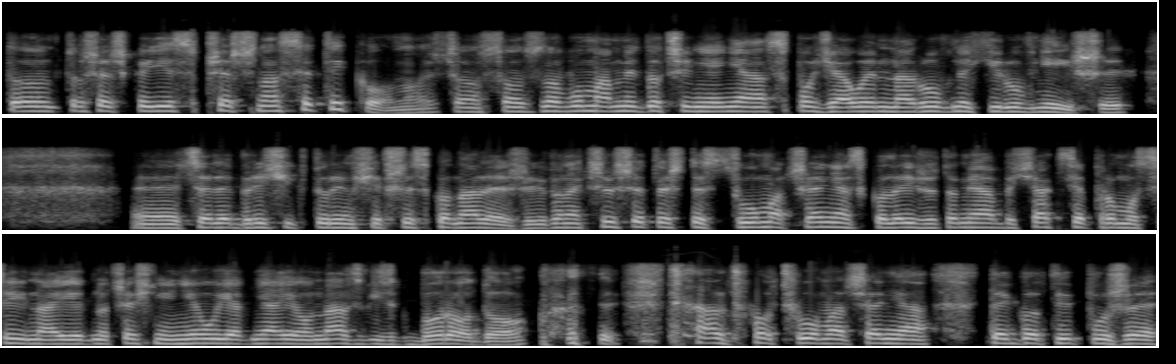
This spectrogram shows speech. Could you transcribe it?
to troszeczkę jest sprzeczna z etyką. No. Zresztą znowu mamy do czynienia z podziałem na równych i równiejszych celebryci, którym się wszystko należy. I to najczęstsze też te tłumaczenia z kolei, że to miała być akcja promocyjna, a jednocześnie nie ujawniają nazwisk Borodo, albo tłumaczenia tego typu, że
